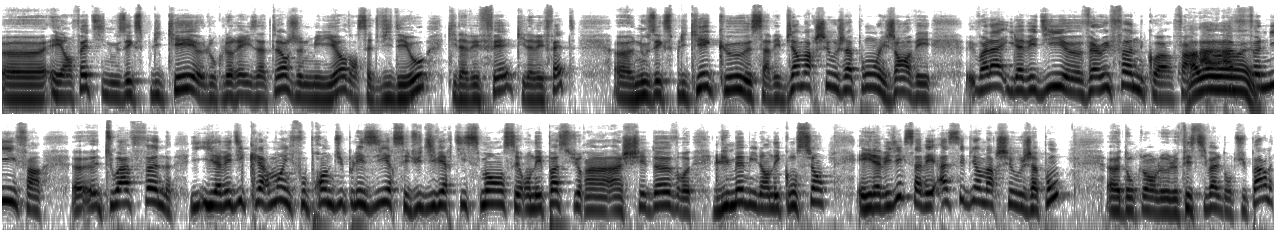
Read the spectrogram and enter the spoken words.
euh, et en fait, il nous expliquait, donc le réalisateur John Millier dans cette vidéo qu'il avait fait, qu'il avait faite, nous expliquait que ça avait bien marché au Japon. Les gens avaient, voilà, il avait dit very fun quoi, enfin ah funny, enfin to have fun. Il, il avait dit clairement, il faut prendre du plaisir, c'est du divertissement, c'est, on n'est pas sur un, chef-d'œuvre. Lui-même, il en est conscient. Et il avait dit que ça avait assez bien marché au Japon, euh, donc le, le, festival dont tu parles.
